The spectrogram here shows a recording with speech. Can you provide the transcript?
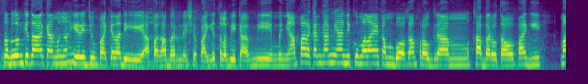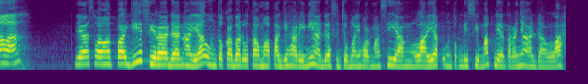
Sebelum kita akan mengakhiri jumpa kita di Apa Kabar Indonesia Pagi, terlebih kami menyapa rekan kami Andi Kumala yang akan membawakan program Kabar Utama Pagi. Mala, Ya, selamat pagi Sira dan Ayah. Untuk kabar utama pagi hari ini ada sejumlah informasi yang layak untuk disimak. Di antaranya adalah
